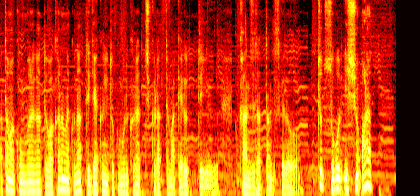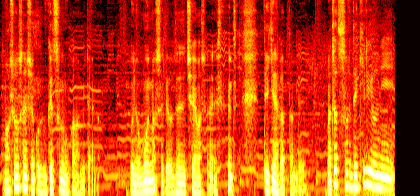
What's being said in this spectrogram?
頭こんがらがって分からなくなって逆に特盛クラッチ食らって負けるっていう感じだったんですけど、ちょっとそこで一瞬、あれ？真城選手にこれ受け継ぐのかなみたいな、ふうに思いましたけど、全然違いましたね。できなかったんで。まあちょっとそれできるように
